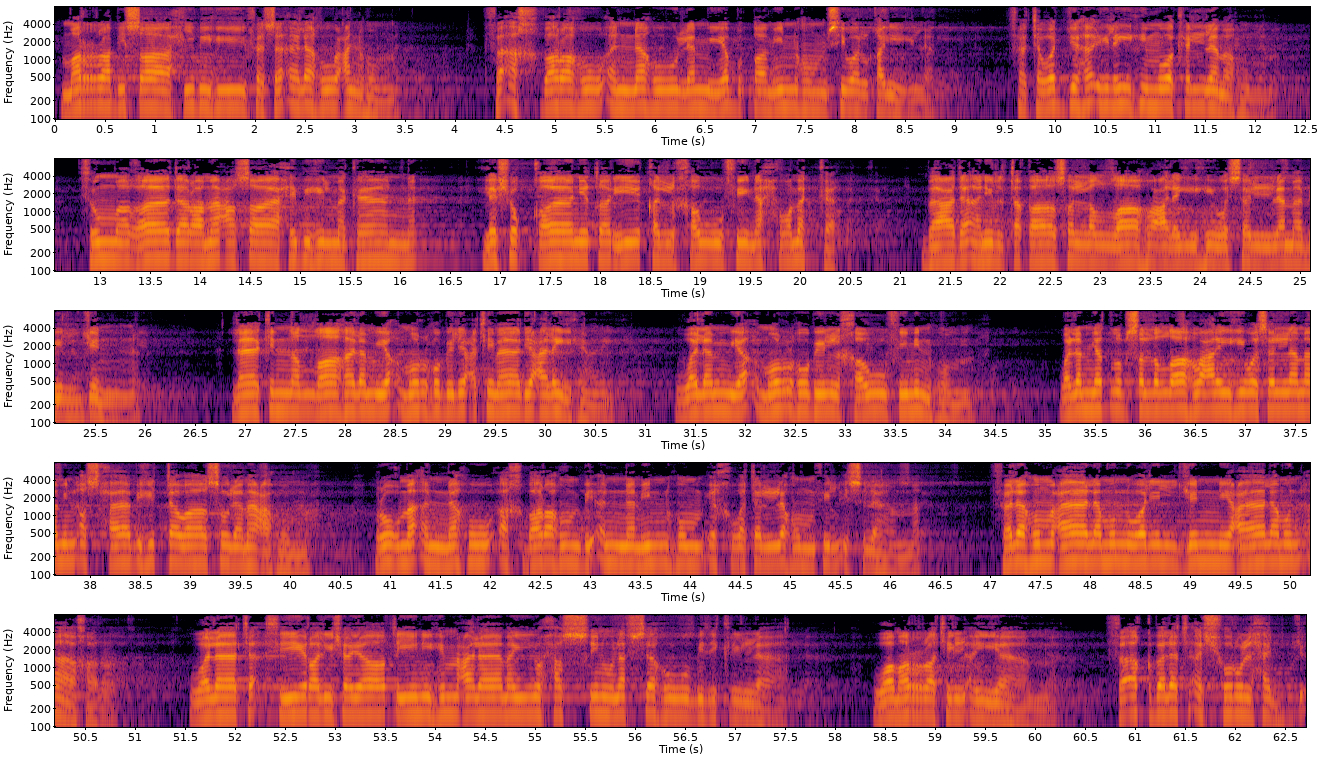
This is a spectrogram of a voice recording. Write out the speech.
مر بصاحبه فسأله عنهم فأخبره أنه لم يبق منهم سوى القليل فتوجه إليهم وكلمهم ثم غادر مع صاحبه المكان يشقان طريق الخوف نحو مكة بعد أن التقى صلى الله عليه وسلم بالجن. لكن الله لم يأمره بالاعتماد عليهم ولم يأمره بالخوف منهم ولم يطلب صلى الله عليه وسلم من أصحابه التواصل معهم رغم أنه أخبرهم بأن منهم إخوة لهم في الإسلام فلهم عالم وللجن عالم آخر. ولا تأثير لشياطينهم على من يحصن نفسه بذكر الله. ومرت الأيام فأقبلت أشهر الحج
